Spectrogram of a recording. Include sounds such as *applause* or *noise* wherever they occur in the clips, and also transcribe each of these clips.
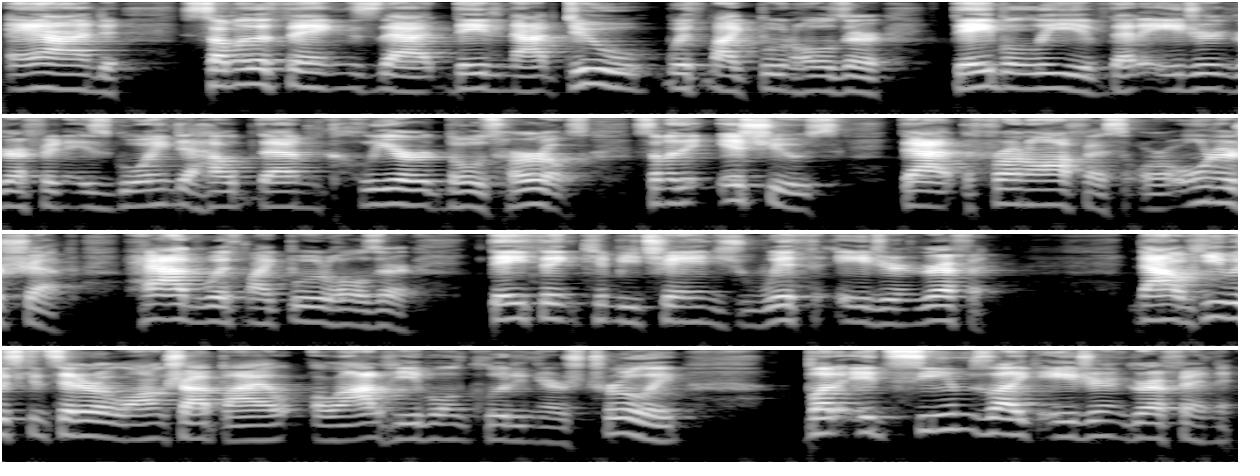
And some of the things that they did not do with Mike Budenholzer, they believe that Adrian Griffin is going to help them clear those hurdles. Some of the issues that the front office or ownership had with Mike Budenholzer, they think can be changed with Adrian Griffin. Now, he was considered a long shot by a lot of people, including yours truly, but it seems like Adrian Griffin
